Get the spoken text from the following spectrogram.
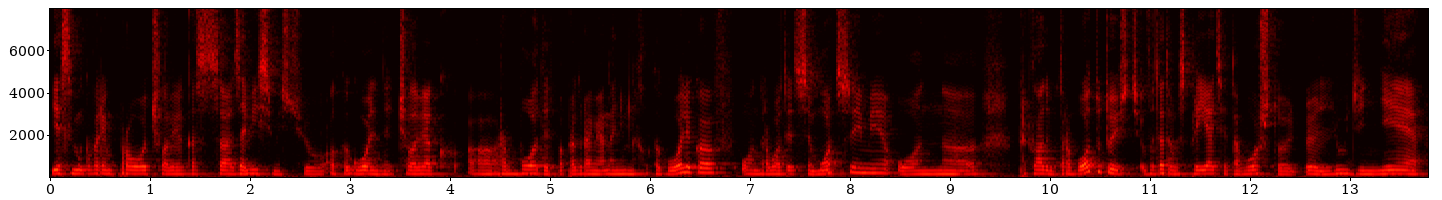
Если мы говорим про человека с зависимостью алкогольной, человек работает по программе анонимных алкоголиков, он работает с эмоциями, он э, прикладывают работу, то есть вот это восприятие того, что э, люди не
